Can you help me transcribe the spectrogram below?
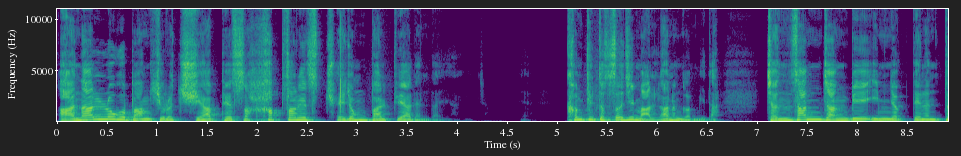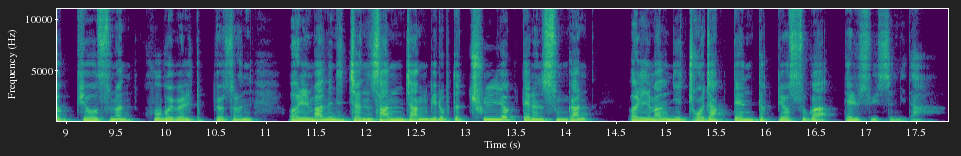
아날로그 방식으로 취합해서 합산해서 최종 발표해야 된다 이야기죠. 예. 컴퓨터 쓰지 말라는 겁니다. 전산 장비에 입력되는 득표수는 후보별 득표수는 얼마든지 전산 장비로부터 출력되는 순간 얼마든지 조작된 득표수가 될 수 있습니다.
